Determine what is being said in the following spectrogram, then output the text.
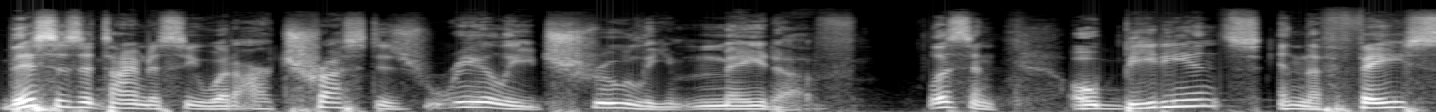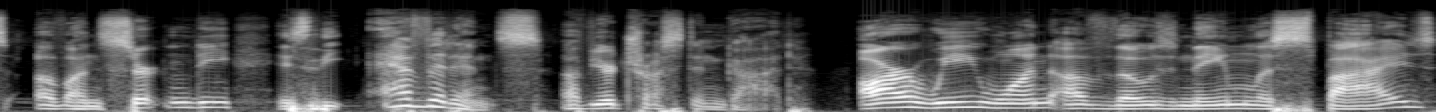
This is a time to see what our trust is really, truly made of. Listen, obedience in the face of uncertainty is the evidence of your trust in God. Are we one of those nameless spies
